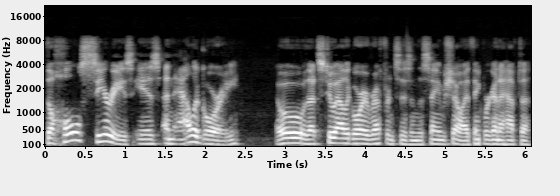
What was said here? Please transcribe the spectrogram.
the whole series is an allegory. Oh, that's two allegory references in the same show. I think we're going to have to.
